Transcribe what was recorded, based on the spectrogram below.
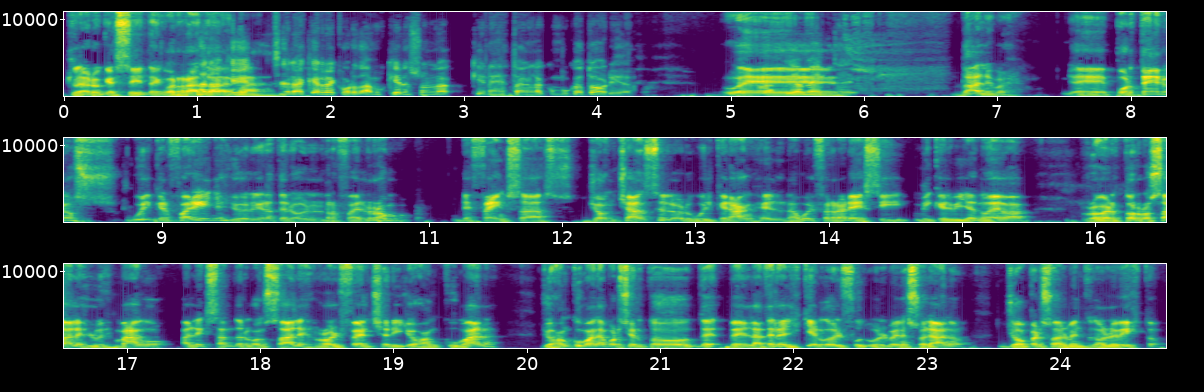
Claro que sí, tengo rato ¿Será, que, ¿será que recordamos quiénes, son la, quiénes están en la convocatoria? Pues, dale, pues. Eh, porteros, Wilker Fariñas, Joel Graterol, Rafael Romo. Defensas, John Chancellor, Wilker Ángel, Nahuel Ferraresi, Miquel Villanueva, Roberto Rosales, Luis Mago, Alexander González, Rolf Felcher y Johan Cumana. Johan Cumana, por cierto, del de lateral izquierdo del fútbol venezolano. Yo personalmente no lo he visto.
